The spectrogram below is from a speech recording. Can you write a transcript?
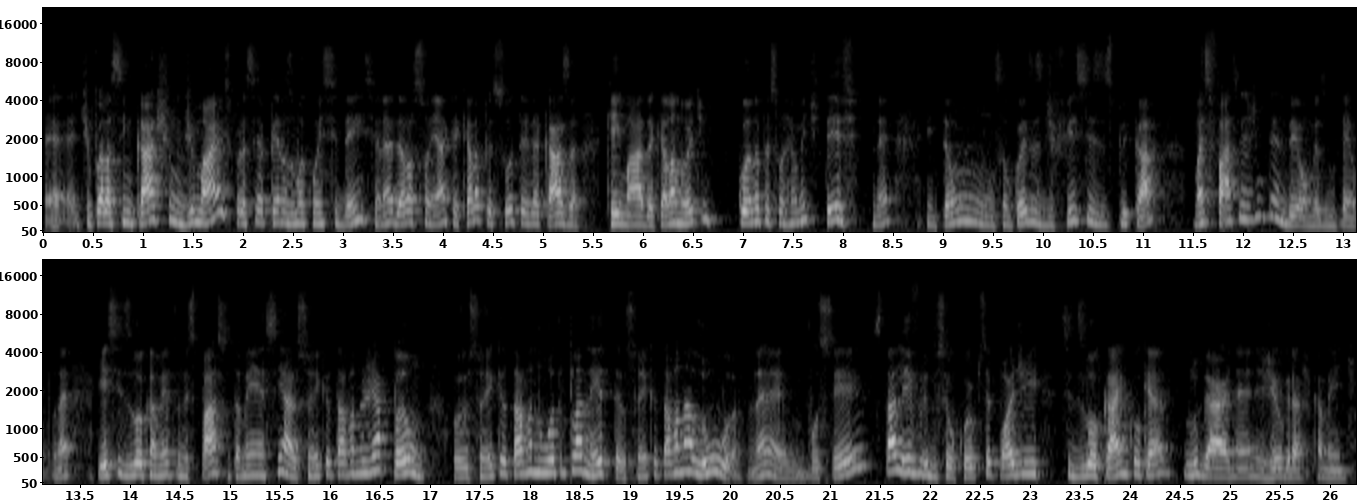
é, tipo elas se encaixam demais para ser apenas uma coincidência, né? Dela sonhar que aquela pessoa teve a casa queimada aquela noite quando a pessoa realmente teve, né? Então são coisas difíceis de explicar, mas fáceis de entender ao mesmo tempo, né? E esse deslocamento no espaço também é assim, ah, eu sonhei que eu estava no Japão, ou eu sonhei que eu estava no outro planeta, eu sonhei que eu estava na Lua, né? Você está livre do seu corpo, você pode se deslocar em qualquer lugar, né? Geograficamente,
